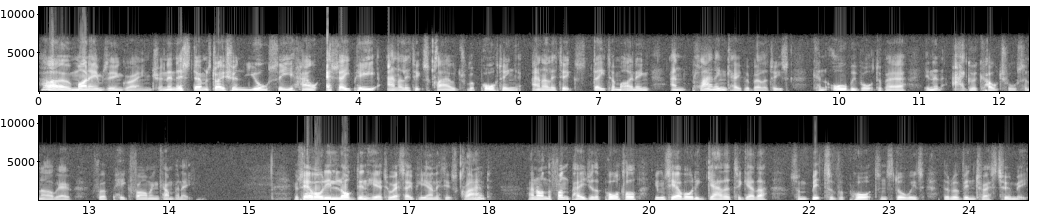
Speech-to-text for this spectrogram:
Hello, my name's Ian Grange and in this demonstration you'll see how SAP Analytics Cloud's reporting, analytics, data mining and planning capabilities can all be brought to bear in an agricultural scenario for a pig farming company. You'll see I've already logged in here to SAP Analytics Cloud and on the front page of the portal you can see I've already gathered together some bits of reports and stories that are of interest to me.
